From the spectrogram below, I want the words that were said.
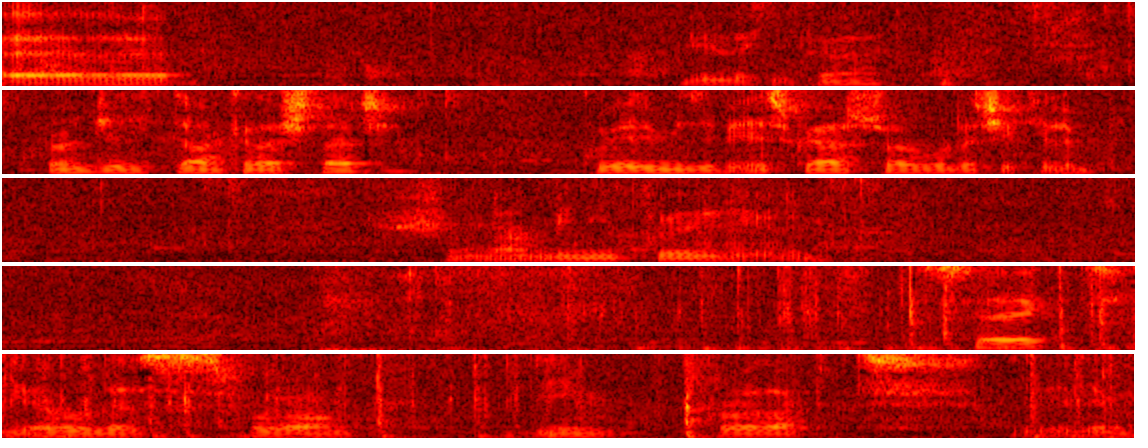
eee bir dakika. Öncelikle arkadaşlar query'mizi bir SQL Server'da çekelim. Şundan bir new query diyelim. Select yıldız from dim product diyelim.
